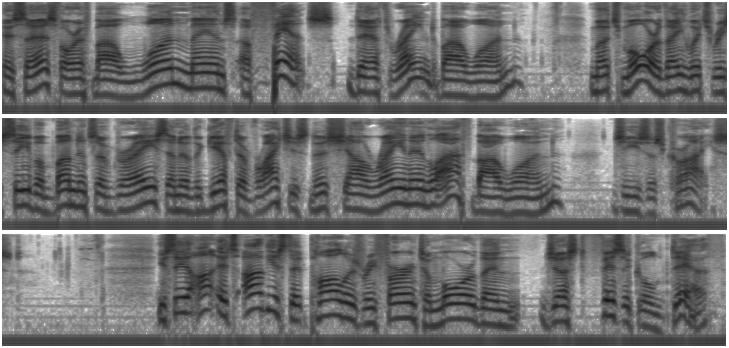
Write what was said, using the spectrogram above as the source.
It says, For if by one man's offense death reigned by one, much more they which receive abundance of grace and of the gift of righteousness shall reign in life by one, Jesus Christ. You see, uh, it's obvious that Paul is referring to more than just physical death,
